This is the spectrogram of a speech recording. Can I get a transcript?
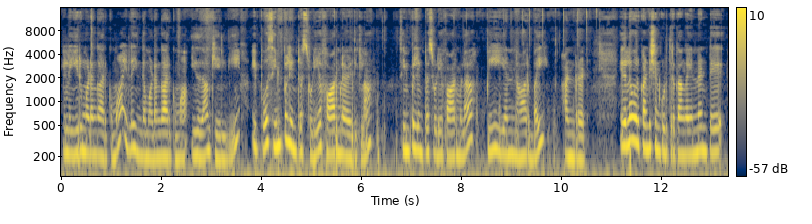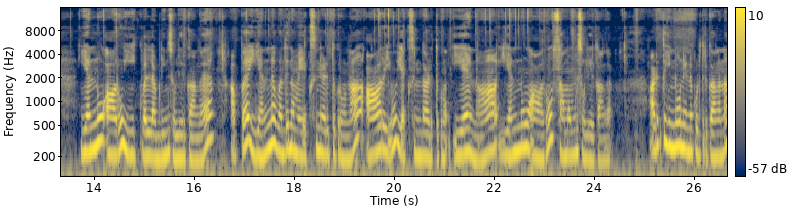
இல்லை இரு மடங்காக இருக்குமா? இல்லை இந்த மடங்காக இருக்குமா? இதுதான் கேள்வி. இப்போது சிம்பிள் இன்ட்ரெஸ்டுடைய ஃபார்முலா எழுதிக்கலாம். சிம்பிள் இன்ட்ரெஸ்டுடைய ஃபார்முலா பிஎன்ஆர் பை ஹண்ட்ரட் இதில் ஒரு கண்டிஷன் கொடுத்துருக்காங்க. என்னன்ட்டு? எண்ணும் ஆரும் ஈக்குவல் அப்படின்னு சொல்லியிருக்காங்க. அப்போ எண்ணை வந்து நம்ம எக்ஸ்ன்னு எடுத்துக்கிறோன்னா ஆரையும் எக்ஸ்ன்னு தான் எடுத்துக்கணும். ஏன்னா எண்ணும் ஆரும் சமம்னு சொல்லியிருக்காங்க. அடுத்து இன்னொன்று என்ன கொடுத்துருக்காங்கன்னா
